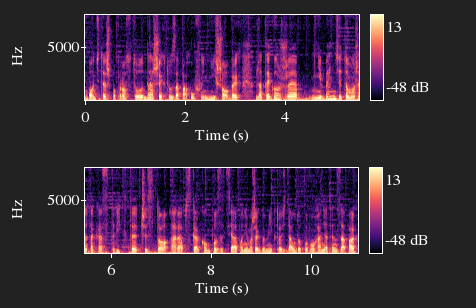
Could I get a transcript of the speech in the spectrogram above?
bądź też po prostu naszych tu zapachów niszowych, dlatego że nie będzie to może taka stricte czysto arabska kompozycja, ponieważ jakby mi ktoś dał do powąchania ten zapach,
